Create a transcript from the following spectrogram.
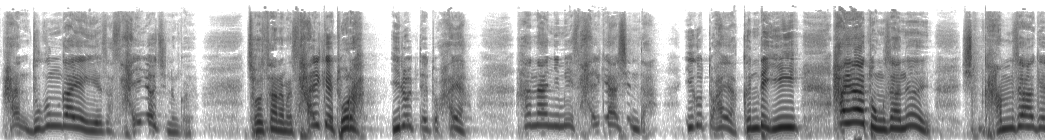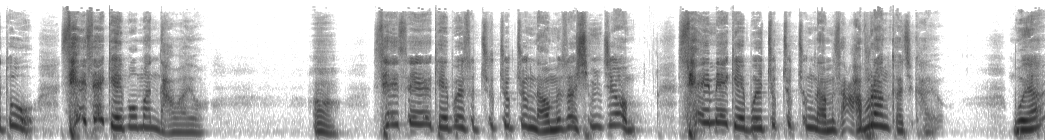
한 누군가에 의해서 살려지는 거예요. 저 사람을 살게 돌아. 이럴 때도 하야. 하나님이 살게 하신다. 이것도 하야. 근데 이 하야 동사는 감사하게도 세세계보만 나와요. 어. 세세계보에서 쭉쭉쭉 나오면서 심지어 세매계보에 쭉쭉쭉 나오면서 아브라함까지 가요. 뭐야?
